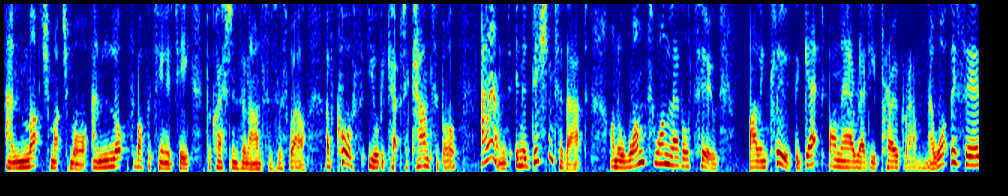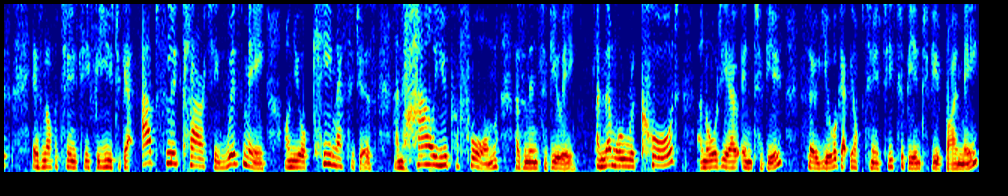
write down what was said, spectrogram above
and much, much more, and lots of opportunity for questions and answers as well. Of course, you'll be kept accountable, and in addition to that, on a one to one level too, I'll include the Get On Air Ready program. Now, what this is, is an opportunity for you to get absolute clarity with me on your key messages and how you perform as an interviewee. And then we'll record an audio interview, so you will get the opportunity to be interviewed by me,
